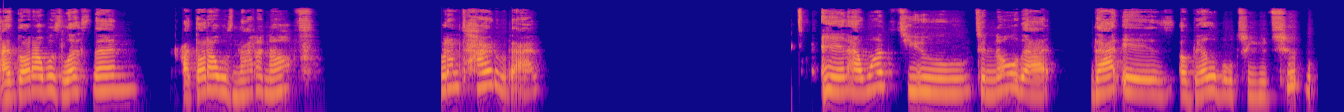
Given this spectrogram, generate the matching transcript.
I thought I was less than. I thought I was not enough. But I'm tired of that. And I want you to know that that is available to you too.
